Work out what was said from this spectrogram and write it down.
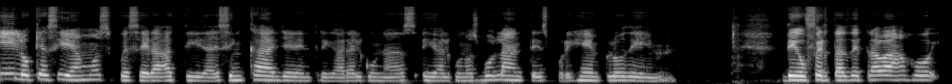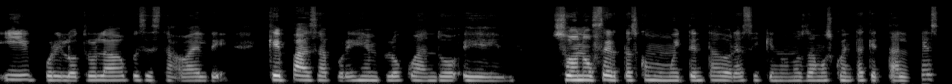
y lo que hacíamos pues era actividades en calle, de entregar algunas, eh, algunos volantes, por ejemplo, de de ofertas de trabajo y por el otro lado pues estaba el de qué pasa, por ejemplo, cuando eh, son ofertas como muy tentadoras y que no nos damos cuenta que tal vez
